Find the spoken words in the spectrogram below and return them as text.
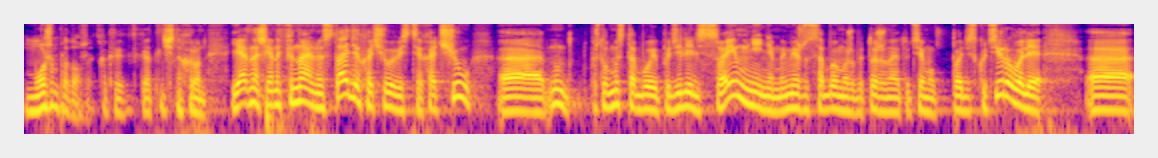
Можем продолжать. Как, как отлично, Хрон. Я, знаешь, я на финальную стадию хочу вывести. Хочу, э, ну, чтобы мы с тобой поделились своим мнением и между собой, может быть, тоже на эту тему подискутировали. Э,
